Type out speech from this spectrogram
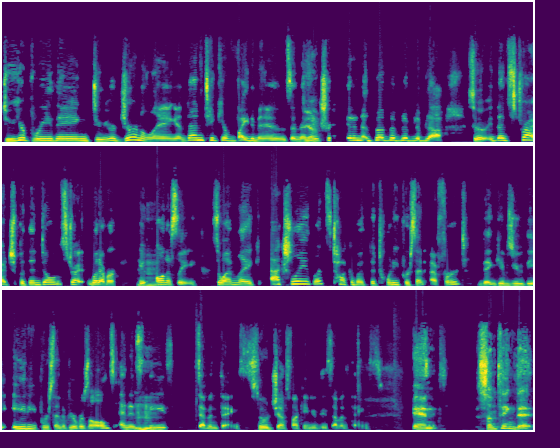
do your breathing do your journaling and then take your vitamins and then Yeah. make sure you get enough blah blah blah blah blah so then stretch but then don't stretch whatever It- Mhm. honestly so i'm like actually let's talk about the 20% effort that gives you the 80% of your results and it's Mhm. these seven things so just fucking do these seven things And Basics. something that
